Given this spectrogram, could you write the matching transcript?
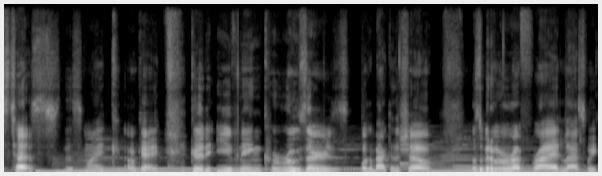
Test, test. This mic. Okay. Good evening, cruisers. Welcome back to the show. It was a bit of a rough ride last week,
